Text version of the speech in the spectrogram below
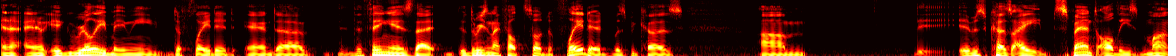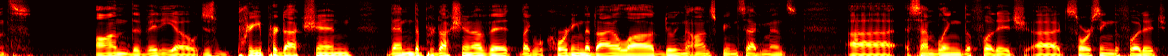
and and it really made me deflated. And uh, the thing is that the reason I felt so deflated was because, um, it was because I spent all these months on the video, just pre-production, then the production of it, like recording the dialogue, doing the on-screen segments, uh, assembling the footage, uh, sourcing the footage,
